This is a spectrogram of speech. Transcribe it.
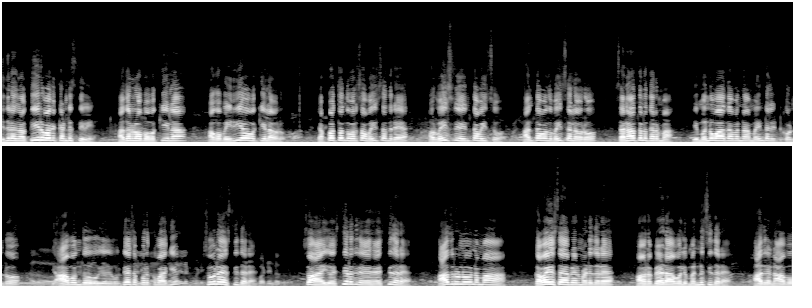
ಇದನ್ನು ನಾವು ತೀವ್ರವಾಗಿ ಖಂಡಿಸ್ತೀವಿ. ಅದರಲ್ಲಿ ಒಬ್ಬ ವಕೀಲ ಹಾಗೊಬ್ಬ ಹಿರಿಯ ವಕೀಲ ಅವರು. ಎಪ್ಪತ್ತೊಂದು ವರ್ಷ ವಯಸ್ಸಂದರೆ ಅವ್ರ ವಯಸ್ಸು ಇಂಥ ವಯಸ್ಸು. ಅಂಥ ಒಂದು ವಯಸ್ಸಲ್ಲಿ ಅವರು ಸನಾತನ ಧರ್ಮ, ಈ ಮನುವಾದವನ್ನು ಮೈಂಡಲ್ಲಿ ಇಟ್ಕೊಂಡು ಆ ಒಂದು ಉದ್ದೇಶಪೂರ್ವಕವಾಗಿ ಸೂನ ಎಸ್ತಿದ್ದಾರೆ. ಸೊ ಎಸ್ತಿರೋದಿಲ್ಲ ಎಸ್ತಿದ್ದಾರೆ. ಆದ್ರೂ ನಮ್ಮ ಗವಾಯಿ ಸಾಹೇಬ್ರು ಏನು ಮಾಡಿದ್ದಾರೆ? ಅವನ ಬೇಡ ಅವಲಿ ಮನ್ನಿಸಿದ್ದಾರೆ. ಆದರೆ ನಾವು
